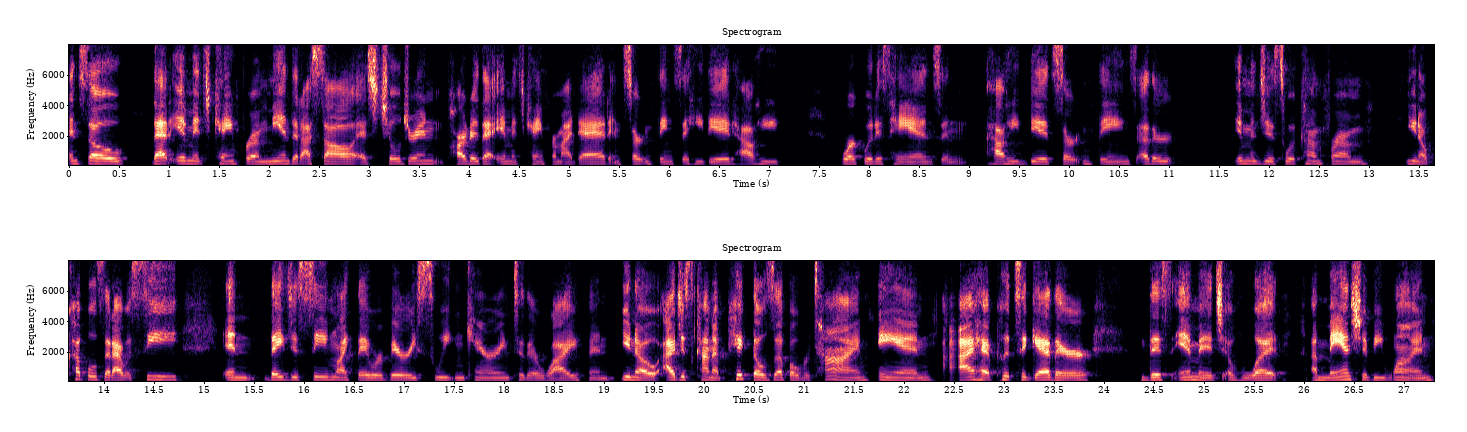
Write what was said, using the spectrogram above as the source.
And so that image came from men that I saw as children. Part of that image came from my dad and certain things that he did, how he worked with his hands and how he did certain things. Other images would come from, you know, couples that I would see and they just seemed like they were very sweet and caring to their wife. And you know i just kind of picked those up over time and i had put together this image of what a man should be one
